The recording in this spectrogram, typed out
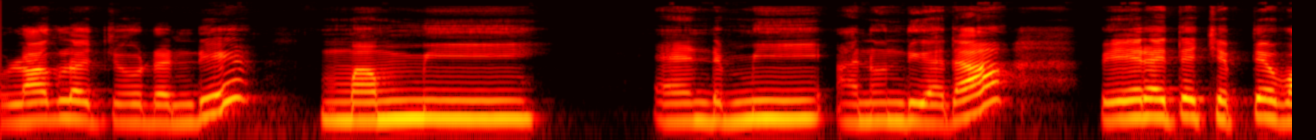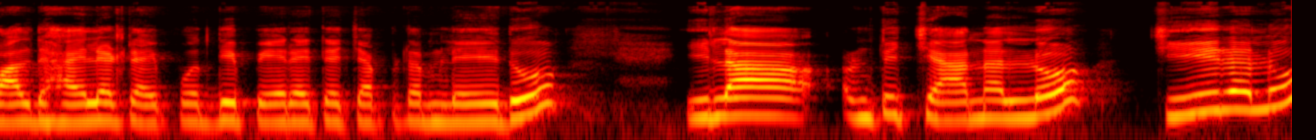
వ్లాగ్లో చూడండి. మమ్మీ అండ్ మీ అని ఉంది కదా. పేరైతే చెప్తే వాళ్ళది హైలైట్ అయిపోద్ది. పేరైతే చెప్పడం లేదు. ఇలా అంటే ఛానల్లో చీరలు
